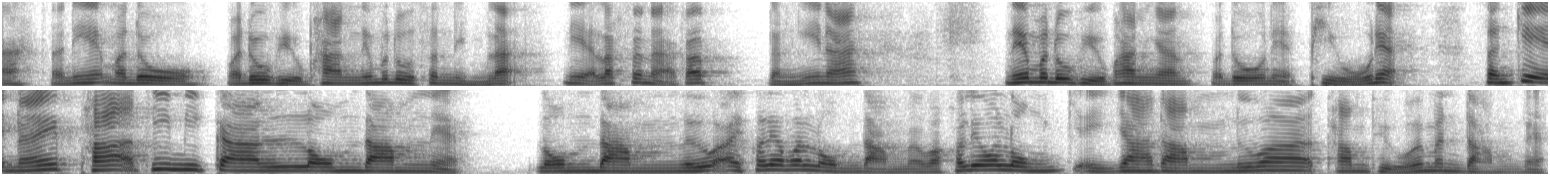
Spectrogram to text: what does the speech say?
อะตอนนี้มาดูมาดูผิวพันธุ์นี่มาดูสนิมละเนี่ยลักษณะก็อย่างนี้นะเนี่ยมาดูผิวพันธุ์กันมาดูเนี่ยผิวเนี่ยสังเกตไหมพระที่มีการลมดำเนี่ยลมดำหรือไอเขาเรียกว่าลมดำไหมว่าเขาเรียกว่าลงยาดำหรือว่าทำผิวให้มันดำเนี่ย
